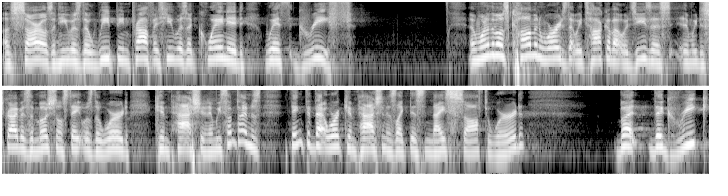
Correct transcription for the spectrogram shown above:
of sorrows and he was the weeping prophet. He was acquainted with grief. And one of the most common words that we talk about with Jesus and we describe his emotional state was the word compassion. And we sometimes think that that word compassion is like this nice, soft word. But the Greek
